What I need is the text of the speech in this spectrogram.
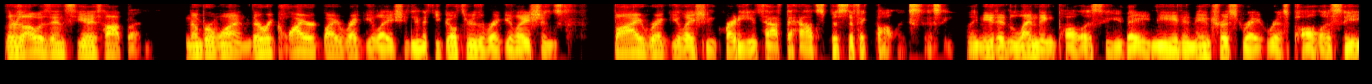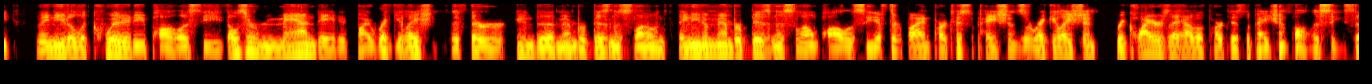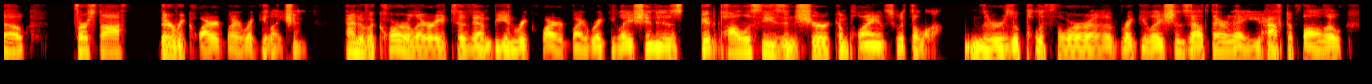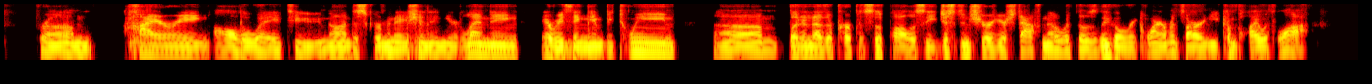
There's always NCUA's hot button. Number one, they're required by regulation. And if you go through the regulations, by regulation, credit unions have to have specific policies. They need a lending policy, they need an interest rate risk policy, they need a liquidity policy. Those are mandated by regulations. If they're into member business loans, they need a member business loan policy. If they're buying participations, the regulation requires they have a participation policy. So, first off, they're required by regulation kind of a corollary to them being required by regulation is good policies ensure compliance with the law. There's a plethora of regulations out there that you have to follow from hiring all the way to non discrimination in your lending, everything in between. Um, but another purpose of policy, just ensure your staff know what those legal requirements are and you comply with law.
